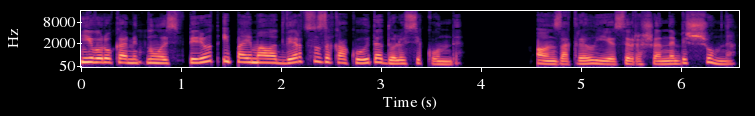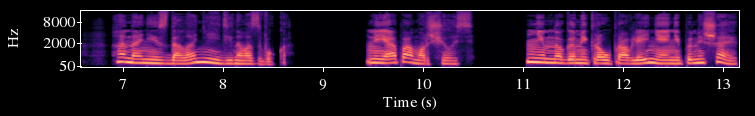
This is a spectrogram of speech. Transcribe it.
Его рука метнулась вперед и поймала дверцу за какую-то долю секунды. Он закрыл ее совершенно бесшумно. Она не издала ни единого звука. Я поморщилась. Немного микроуправления не помешает.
